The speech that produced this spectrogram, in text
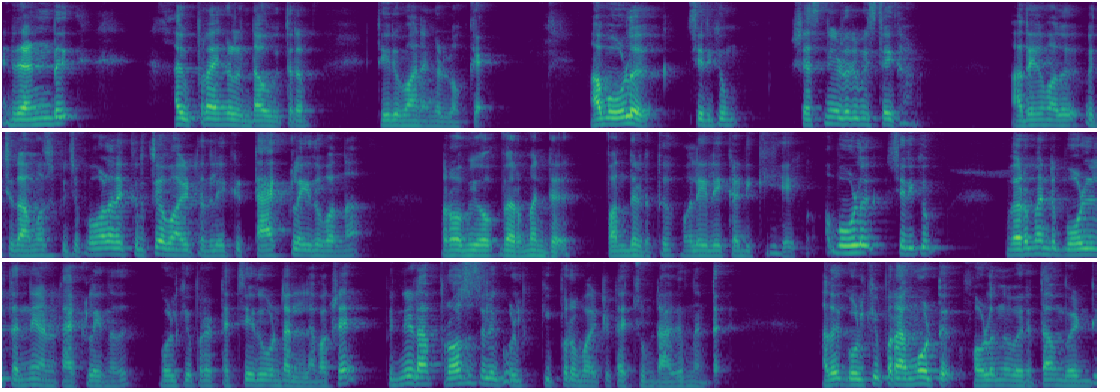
രണ്ട് അഭിപ്രായങ്ങൾ ഉണ്ടാവും ഇത്തരം തീരുമാനങ്ങളിലൊക്കെ. ആ ബോൾ ശരിക്കും ഷെസ്നിയുടെ ഒരു മിസ്റ്റേക്കാണ് അദ്ദേഹം അത് വെച്ച് താമസിപ്പിച്ചപ്പോൾ വളരെ കൃത്യമായിട്ട് അതിലേക്ക് ടാക്കിൾ ചെയ്ത് വന്ന റോമിയോ വെർമന്റ് പന്തെടുത്ത് വലയിലേക്ക് അടിക്കുകയായിരുന്നു. ആ ബോൾ ശരിക്കും വെർമന്റ് ബോളിൽ തന്നെയാണ് ടാക്കിൾ ചെയ്യുന്നത്. ഗോൾ കീപ്പറെ ടച്ച് ചെയ്തുകൊണ്ടല്ല. പക്ഷേ പിന്നീട് ആ പ്രോസസ്സിൽ ഗോൾ കീപ്പറുമായിട്ട് ടച്ച് ഉണ്ടാകുന്നുണ്ട്. അത് ഗോൾ കീപ്പർ അങ്ങോട്ട് ഫൗളിൽ നിന്ന് വരുത്താൻ വേണ്ടി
